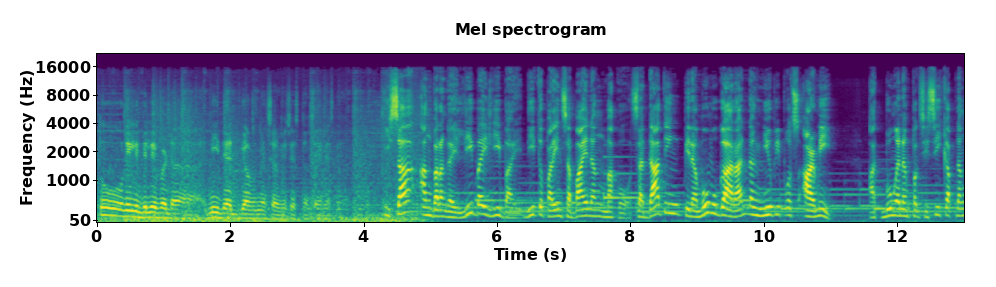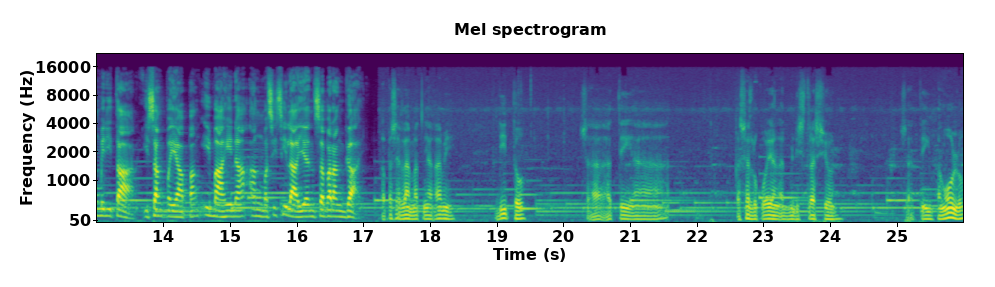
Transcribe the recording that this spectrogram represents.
to really deliver the needed government services dun sa areas na yun. Isa ang barangay Libay-Libay dito pa rin sa bayan ng Mako sa dating pinamumugaran ng New People's Army. At bunga ng pagsisikap ng militar, isang payapang imahe na ang masisilayan sa barangay. Kapasalamat nga kami dito sa ating ah, kasalukuyang administrasyon, sa ating Pangulo.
